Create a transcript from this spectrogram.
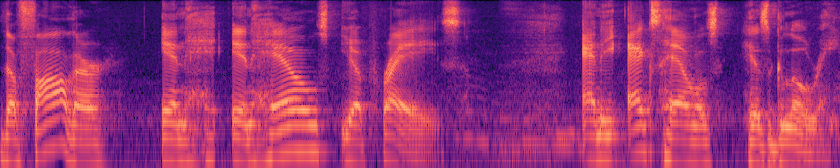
The Father in, inhales your praise, and He exhales His glory.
